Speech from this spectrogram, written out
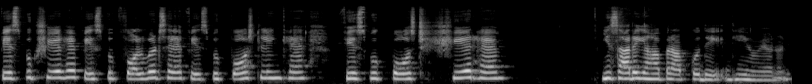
फेसबुक शेयर है, फेसबुक फॉलोअर्स है, फेसबुक पोस्ट लिंक है, फेसबुक पोस्ट शेयर है। ये सारे यहाँ पर आपको दे, दिए हुए हैं उन्होंने।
